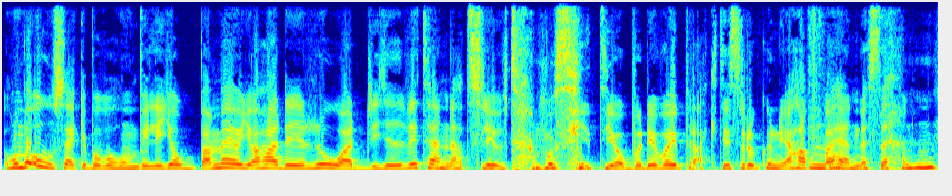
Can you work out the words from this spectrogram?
hon var osäker på vad hon ville jobba med och jag hade rådgivit henne att sluta på sitt jobb och det var ju praktiskt för då kunde jag haffa mm. henne sen.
